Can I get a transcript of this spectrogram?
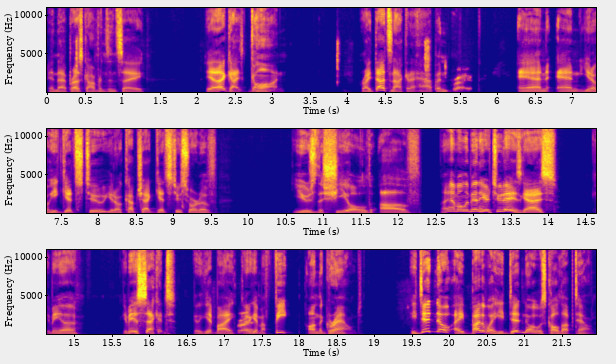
in that press conference and say, "Yeah, that guy's gone." Right? That's not going to happen. Right. And and you know, he gets to, you know, Kupchak gets to sort of use the shield of, hey, I've only been here 2 days, guys. Give me a give me a second. Got to get my right. got to get my feet on the ground. He did know, hey, by the way, he did know it was called Uptown.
